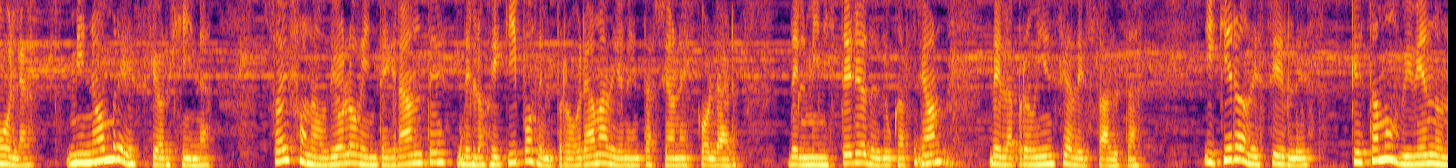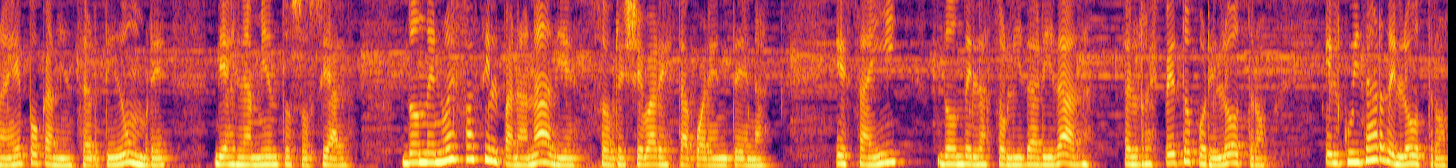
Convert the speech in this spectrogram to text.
Hola, mi nombre es Georgina. Soy fonoaudióloga integrante de los equipos del programa de orientación escolar del Ministerio de Educación de la provincia de Salta. Y quiero decirles que estamos viviendo una época de incertidumbre, de aislamiento social, donde no es fácil para nadie sobrellevar esta cuarentena. Es ahí donde la solidaridad, el respeto por el otro, el cuidar del otro,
